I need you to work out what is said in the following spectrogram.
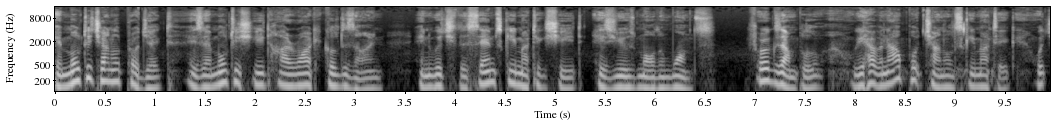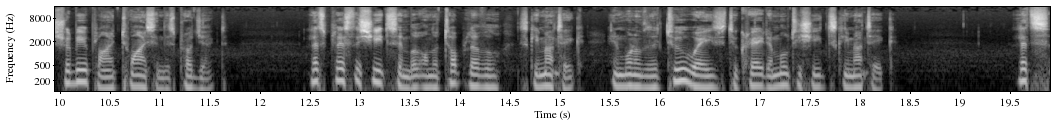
A multi-channel project is a multi-sheet hierarchical design in which the same schematic sheet is used more than once. For example, we have an output channel schematic which should be applied twice in this project. Let's place the sheet symbol on the top level schematic in one of the two ways to create a multi-sheet schematic. Let's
